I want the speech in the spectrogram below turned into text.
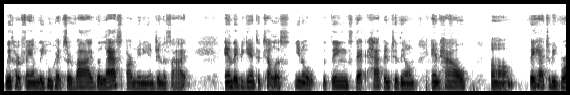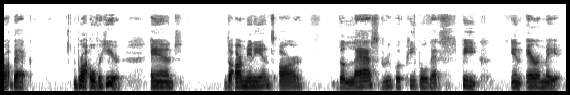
with her family who had survived the last Armenian genocide and they began to tell us, you know, the things that happened to them and how um, they had to be brought back, brought over here. And the Armenians are the last group of people that speak in Aramaic.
